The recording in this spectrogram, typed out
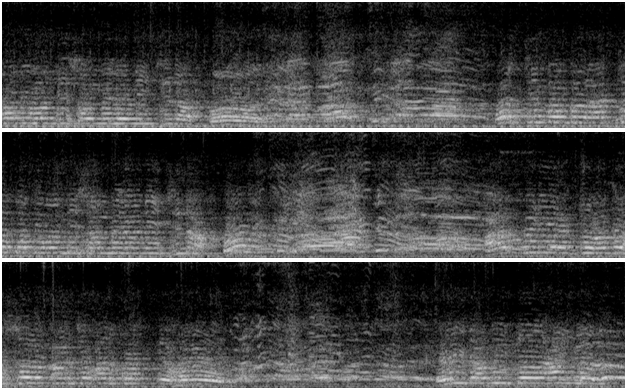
প্রতিবন্ধী সম্মেলনী জিনাপদ পশ্চিমবঙ্গ এই দাবিতে আন্দোলন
